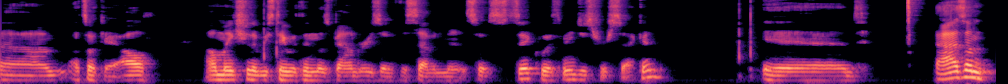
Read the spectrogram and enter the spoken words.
um, that's okay. I'll I'll make sure that we stay within those boundaries of the seven minutes. So stick with me just for a second. And as I'm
